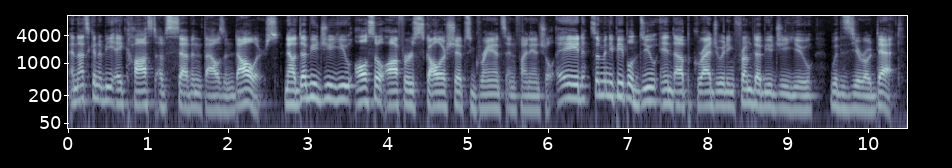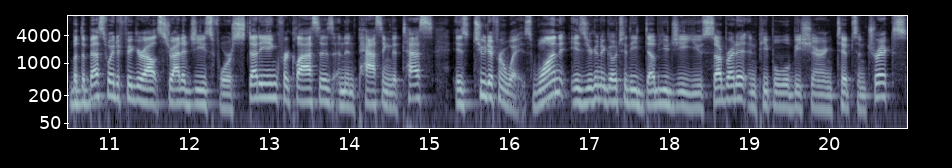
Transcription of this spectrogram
and that's gonna be a cost of $7,000. Now, WGU also offers scholarships, grants, and financial aid. So many people do end up graduating from WGU with zero debt. But the best way to figure out strategies for studying for classes and then passing the tests is two different ways. One is you're gonna go to the WGU subreddit and people will be sharing tips and tricks.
